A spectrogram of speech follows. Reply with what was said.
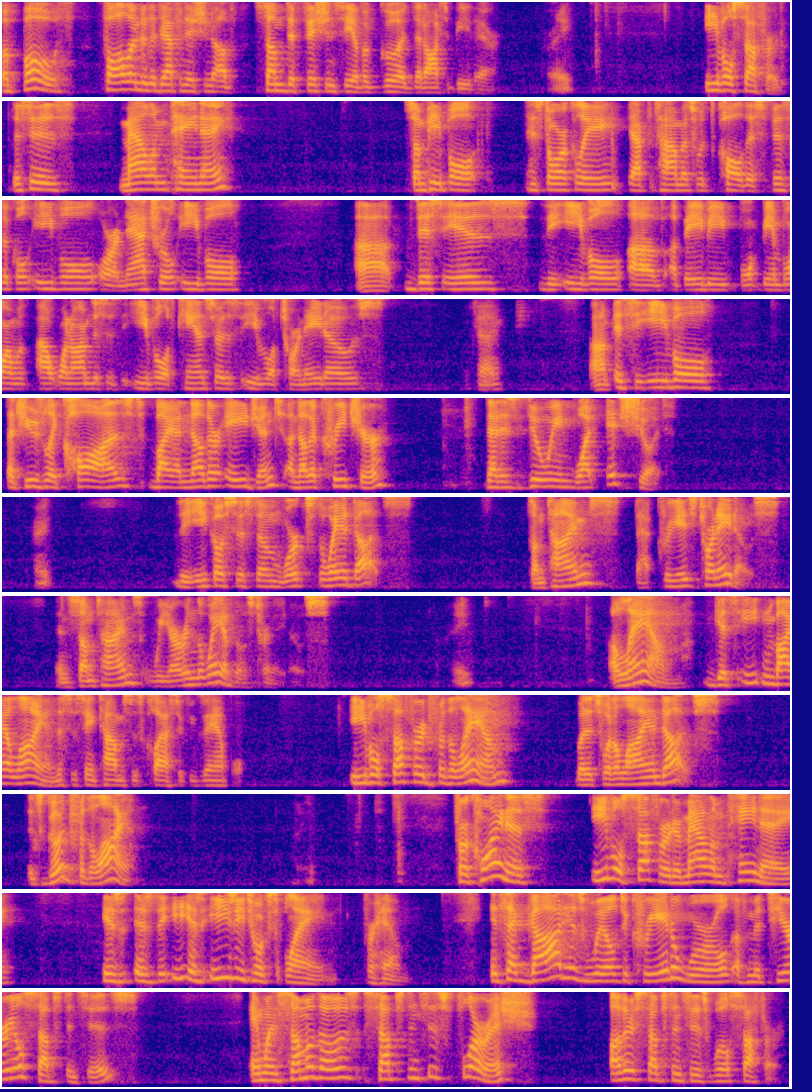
but both fall under the definition of some deficiency of a good that ought to be there, right? Evil suffered. This is malum poenae. Some people historically, after Thomas, would call this physical evil or a natural evil. Uh, this is the evil of a baby being born without one arm. This is the evil of cancer. This is the evil of tornadoes. Okay. Um, it's the evil that's usually caused by another agent, another creature that is doing what it should the ecosystem works the way it does. Sometimes that creates tornadoes, and sometimes we are in the way of those tornadoes. Right? A lamb gets eaten by a lion. This is St. Thomas's classic example. Evil suffered for the lamb, but it's what a lion does. It's good for the lion. For Aquinas, evil suffered or malum poenae is, is, the, is easy to explain for him. It's that God has willed to create a world of material substances. And when some of those substances flourish, other substances will suffer.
